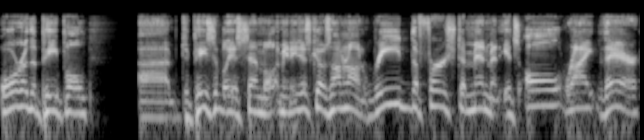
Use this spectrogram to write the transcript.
or of the people uh, to peaceably assemble. I mean, it just goes on and on. Read the First Amendment. It's all right there.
